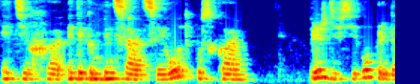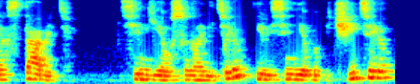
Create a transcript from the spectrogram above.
этих, этой компенсации отпуска прежде всего предоставить семье-усыновителю или семье-попечителю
